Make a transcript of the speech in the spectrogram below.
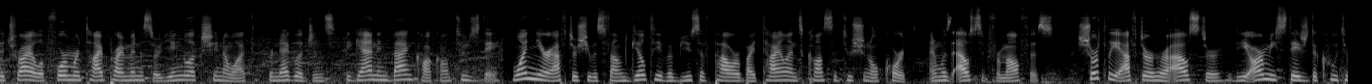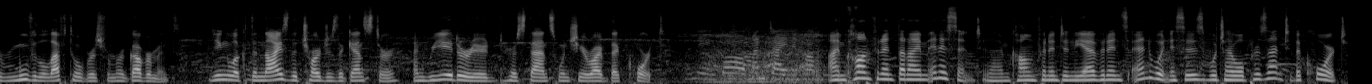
the trial of former Thai Prime Minister Yingluck Shinawatra for negligence began in Bangkok on Tuesday, one year after she was found guilty of abuse of power by Thailand's constitutional court and was ousted from office. Shortly after her ouster, the army staged a coup to remove the leftovers from her government. Yingluck denies the charges against her and reiterated her stance when she arrived at court. I'm confident that I'm innocent, and I'm confident in the evidence and witnesses which I will present to the court.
